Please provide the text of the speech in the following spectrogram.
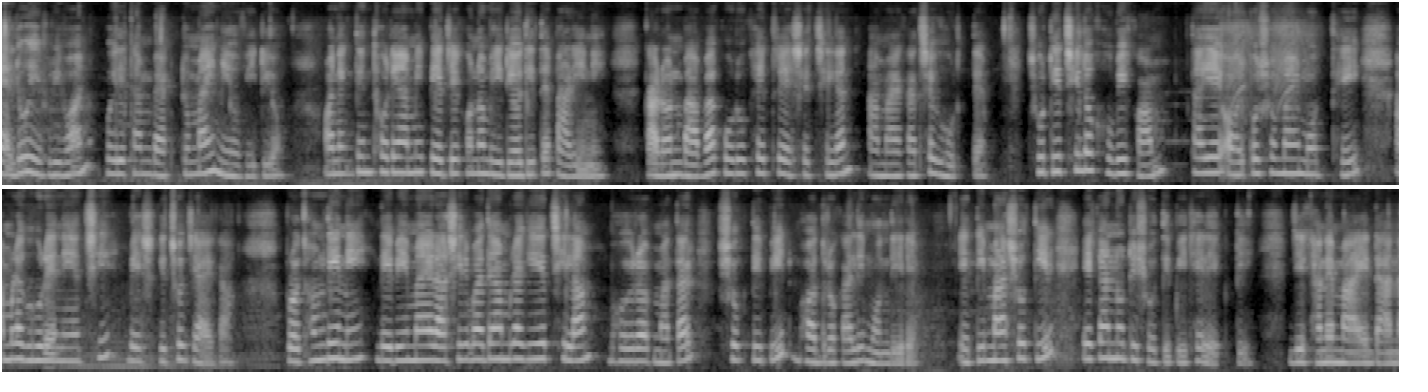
Hello everyone, welcome back to my new video. অনেক দিন ধরে আমি পেজে কোনো ভিডিও দিতে পারিনি, কারণ বাবা কুরুক্ষেত্রে এসেছিলেন আমার কাছে ঘুরতে। ছুটি ছিল খুবই কম, তাই এই অল্প সময়ের মধ্যেই আমরা ঘুরে নিয়েছি বেশ কিছু জায়গা। প্রথম দিনই দেবী মায়ের আশীর্বাদে আমরা গিয়েছিলাম ভৈরব মাতার শক্তিপীঠ ভদ্রকালী মন্দিরে। এটি মা সতীর একান্নটি সতীপীঠের একটি, যেখানে মায়ের ডান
